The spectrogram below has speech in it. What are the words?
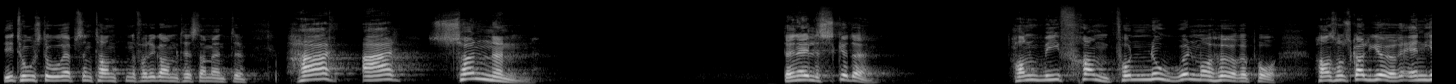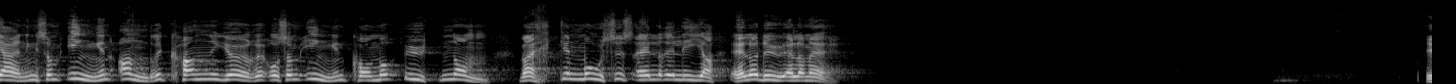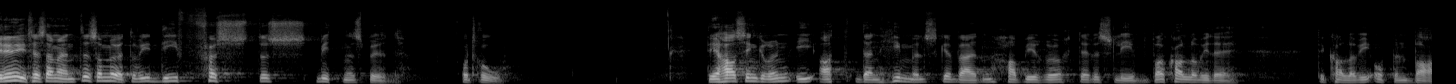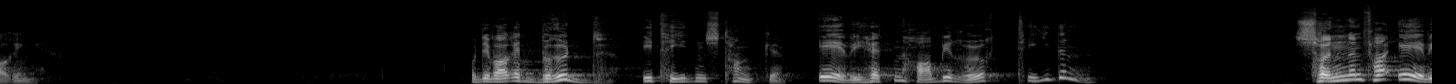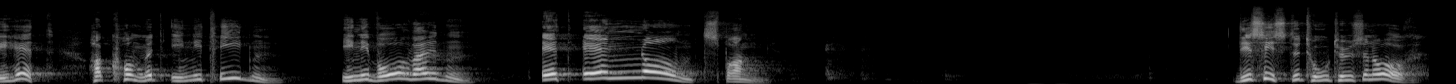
de to store representantene for Det gamle testamentet. Her er Sønnen, den elskede. Han vi framfor noen må høre på. Han som skal gjøre en gjerning som ingen andre kan gjøre, og som ingen kommer utenom. Verken Moses eller Elia eller du eller meg. I Det nye testamentet så møter vi de førstes vitnesbyrd og tro. Det har sin grunn i at den himmelske verden har berørt deres liv. Hva kaller vi det? Det kaller vi åpenbaring. Og det var et brudd i tidens tanke. Evigheten har berørt tiden. Sønnen fra evighet har kommet inn i tiden, inn i vår verden. Et enormt sprang. De siste 2000 år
